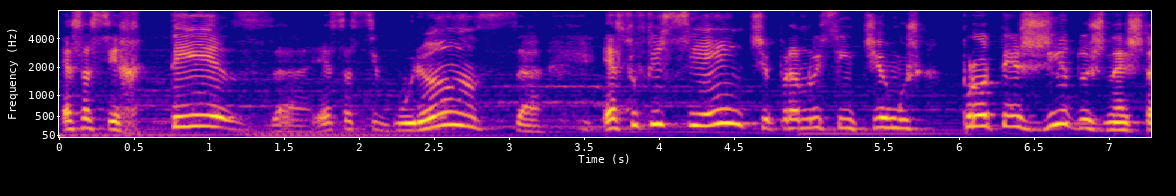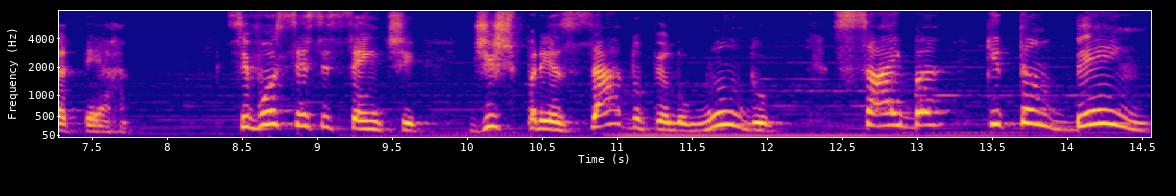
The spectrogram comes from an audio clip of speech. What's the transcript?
essa certeza, essa segurança é suficiente para nos sentirmos protegidos nesta terra. Se você se sente desprezado pelo mundo, saiba que também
